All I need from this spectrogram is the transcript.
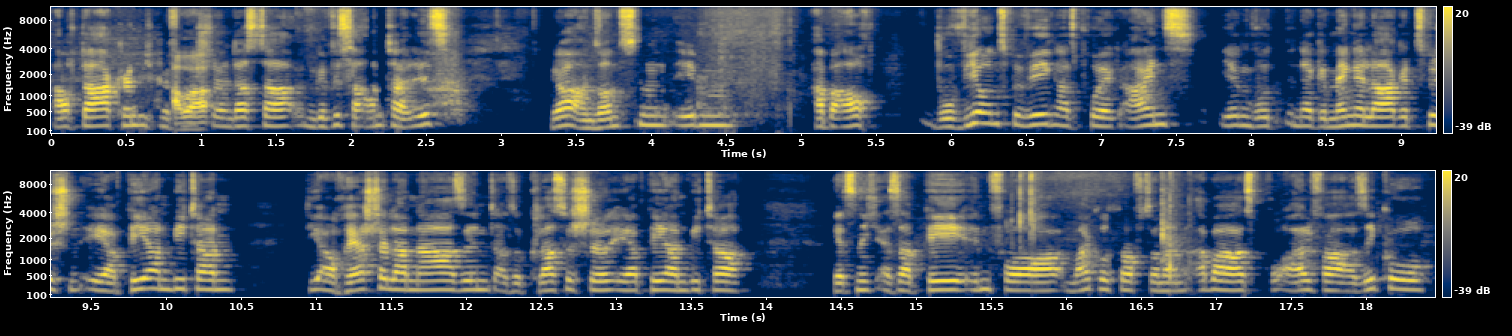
auch da könnte ich mir Aber vorstellen, dass da ein gewisser Anteil ist ja, ansonsten eben, aber auch, wo wir uns bewegen als Projekt 1, irgendwo in der Gemengelage zwischen ERP-Anbietern, die auch herstellernah sind, also klassische ERP-Anbieter, jetzt nicht SAP, Infor, Microsoft, sondern Abbas, ProAlpha, Asico,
